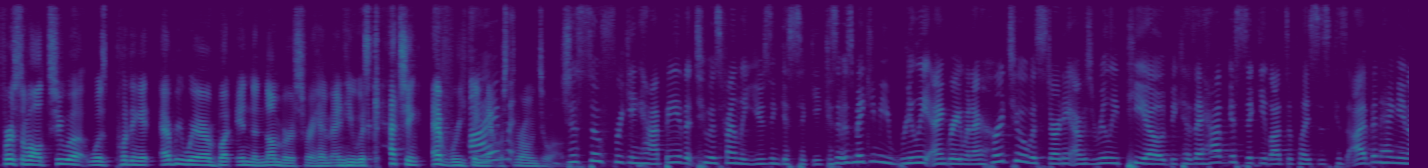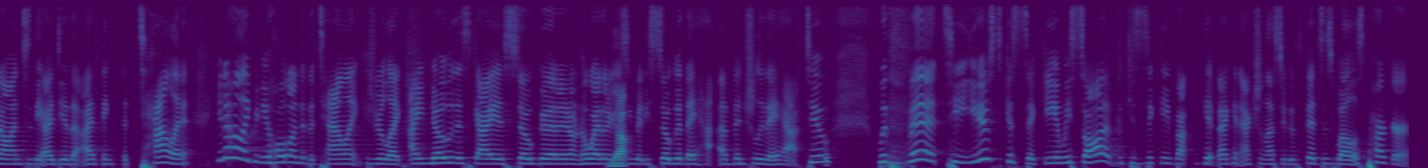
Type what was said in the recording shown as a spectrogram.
first of all, Tua was putting it everywhere but in the numbers for him, and he was catching everything that was thrown to him. just so freaking happy that Tua is finally using Gesicki because it was making me really angry when I heard Tua was starting. I was really PO'd because I have Gesicki lots of places because I've been hanging on to the idea that I think the talent, you know how like when you hold on to the talent because you're like, I know this guy is so good. I don't know why they're using, but he's so good. They ha- eventually they have to. With Fitz, he used Gesicki, and we saw it Gesicki get back in action last week with Fitz as well as Parker.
